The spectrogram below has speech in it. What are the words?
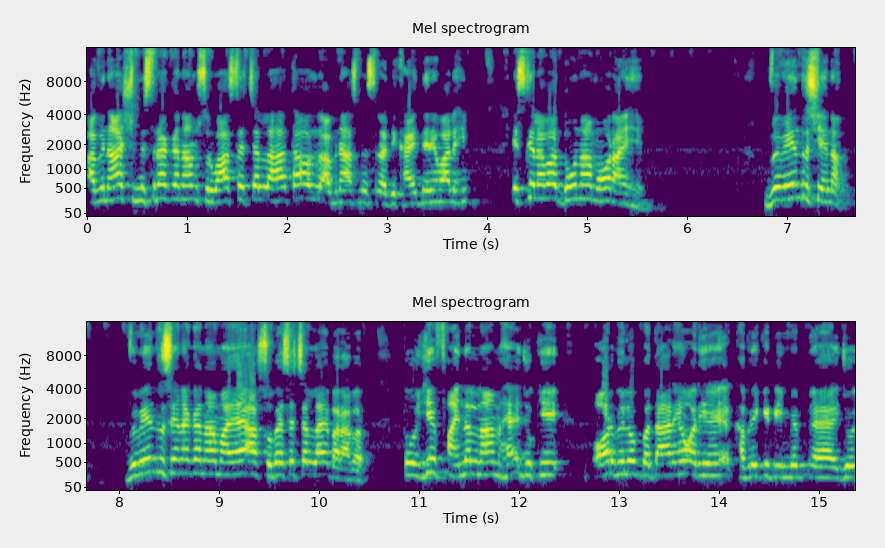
अविनाश मिश्रा का नाम शुरुआत से चल रहा था और अविनाश मिश्रा दिखाई देने वाले हैं। इसके अलावा दो नाम और आए हैं। विवेंद्र सेना। विवेंद्र सेना का नाम आया है, आज सुबह से चल रहा है, बराबर। तो ये फाइनल नाम है जो कि और भी लोग बता रहे हैं और ये खबरें की टीम में जो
